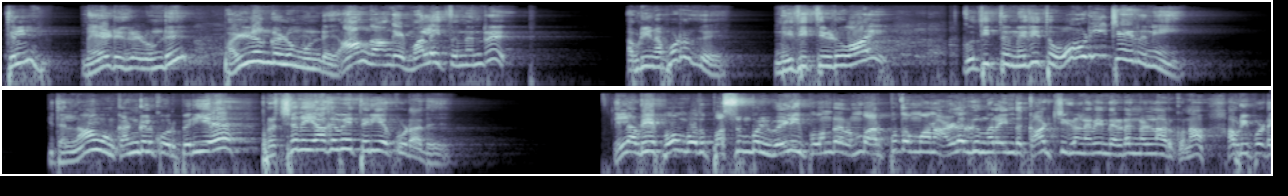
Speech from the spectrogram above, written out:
தில் மேடுகள் உண்டு பள்ளங்களும் உண்டு. ஆங்காங்கே மலைத்து நின்று. அப்படின்னா போட்டிருக்கு? மிதித்திடுவாய் குதித்து மிதித்து ஓடிட்டே இரு நீ. இதெல்லாம் உன் கண்களுக்கு ஒரு பெரிய பிரச்சனையாகவே தெரியக்கூடாது. இல்லை அப்படியே போகும்போது பசும்புல் வெளி போன்ற ரொம்ப அற்புதமான அழகு நிறைந்த காட்சிகள் நிறைந்த இடங்கள்லாம் இருக்கும்னா அப்படிப்பட்ட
